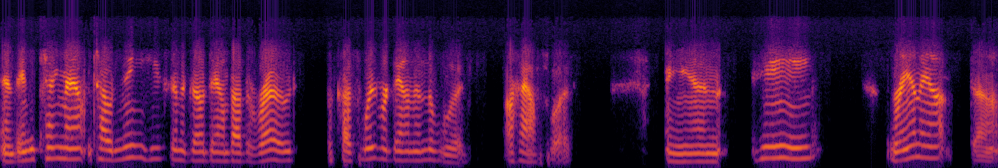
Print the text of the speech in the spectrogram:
And then he came out and told me he's going to go down by the road because we were down in the woods, our house was. And he ran out uh,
